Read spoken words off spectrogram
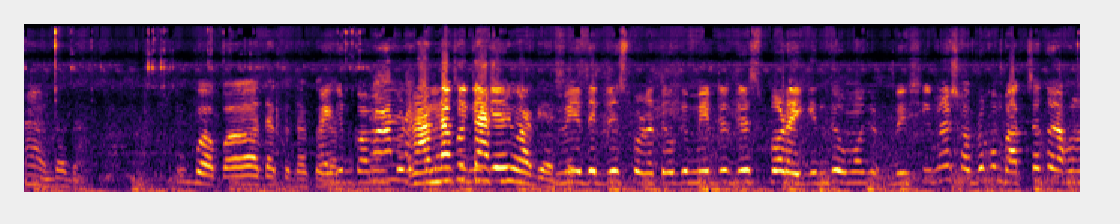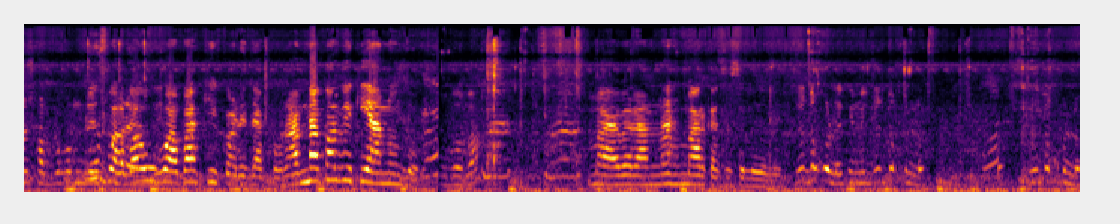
হ্যাঁ দাদা। ও বাবা দেখো দেখো একজন কমেন্ট করে রান্না করতে আসিও আগে মেয়েদের ড্রেস পরাতে। ওকে মেয়েদের ড্রেস পরাই কিন্তু আমাকে বেশি মানে সব রকম বাচ্চা তো এখন সব রকম ড্রেস বাবা ও বাবা কি করে দেখো? রান্না করবে কি আনন্দ? ও বাবা। মা, এবার রান্না মার কাছে চলে যাবে। জুতো খুলো কিন্তু জুতো খুলো। জুতো খুলো।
